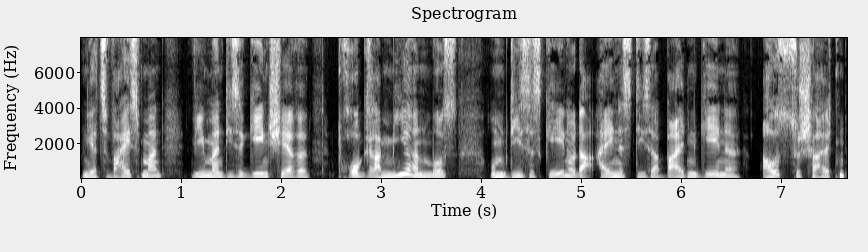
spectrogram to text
und jetzt weiß man, wie man diese Genschere programmieren muss, um dieses Gen oder eines dieser beiden Gene auszuschalten.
